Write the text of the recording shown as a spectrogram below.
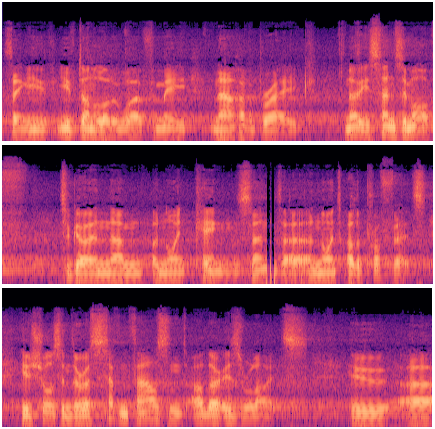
thing, you've, you've done a lot of work for me, now have a break. No, he sends him off to go and um, anoint kings and uh, anoint other prophets. He assures him there are 7,000 other Israelites who uh,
